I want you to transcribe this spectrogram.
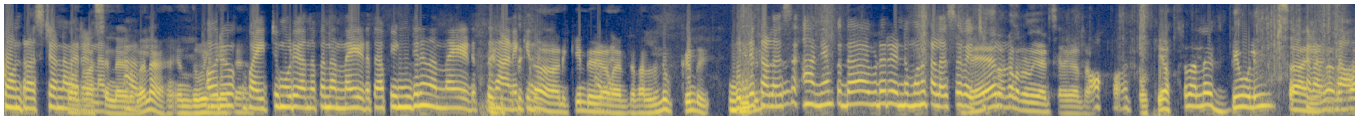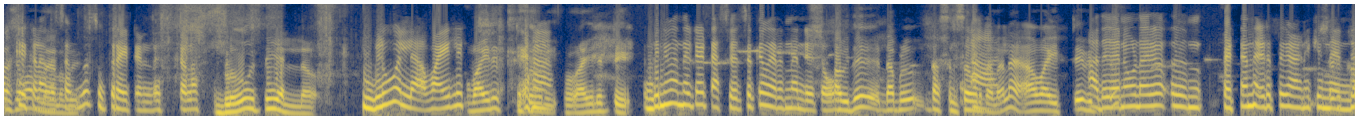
കോൺട്രാസ്റ്റ് ആണ് വരുന്നത് ഒരു വൈറ്റും കൂടി വന്നപ്പോ നന്നായി എടുത്ത് ആ പിങ്കിന് നന്നായി എടുത്ത് കാണിക്കുന്നു. കാണിക്കുന്നുണ്ട്. നല്ല ലുക്ക് ഉണ്ട്. ഇതിന്റെ കളേഴ്സ് ആ ഞാൻ ഇതാ ഇവിടെ രണ്ട് മൂന്ന് കളേഴ്സ് നല്ല അടിപൊളി സൂപ്പർ ആയിട്ടുണ്ട് ബ്ലൂ വിത്ത് യെല്ലോ ബ്ലൂ അല്ല വയലറ്റ് വയലറ്റ് വയലറ്റ് ഇതിന് വന്നിട്ട് ടസൽസ് ഒക്കെ വരുന്നുണ്ട് കേട്ടോ. ഇത് ഡബിൾ ടസൽസ് അല്ലേ? ആ വൈറ്റ് അത് കാരണം കൂടെ ഒരു ഉം, പെട്ടെന്ന് എടുത്ത് കാണിക്കുന്നുണ്ട്.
